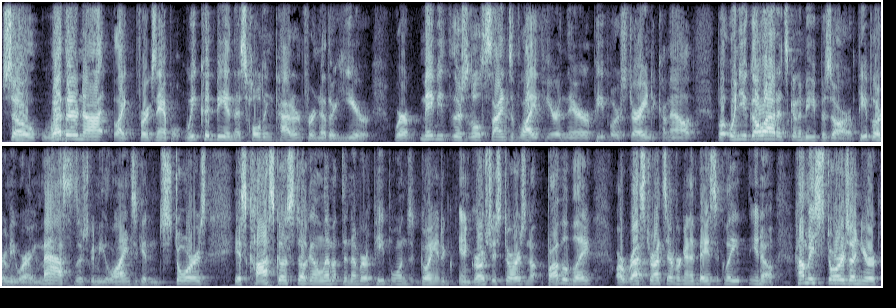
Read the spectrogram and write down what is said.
So whether or not, like for example, we could be in this holding pattern for another year, where maybe there's little signs of life here and there, people are starting to come out, but when you go out, it's going to be bizarre. People are going to be wearing masks. There's going to be lines to get into stores. Is Costco still going to limit the number of people in, going into in grocery stores? No, probably. Are restaurants ever going to basically, you know, how many stores on your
